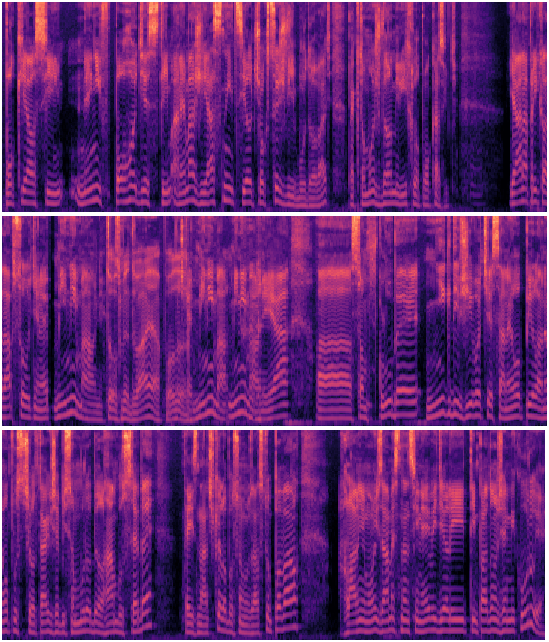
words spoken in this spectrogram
pokiaľ si není v pohode s tým a nemáš jasný cieľ, čo chceš vybudovať, tak to môžeš veľmi rýchlo pokaziť. Ja napríklad absolútne ne, minimálne. To sme dvaja, pozor. Počkaj, minimál, minimálne ja uh, som v klube nikdy v živote sa neopil a neopustil tak, že by som urobil hambu sebe, tej značke, lebo som ju zastupoval a hlavne moji zamestnanci nevideli tým pádom, že mi kúruje.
